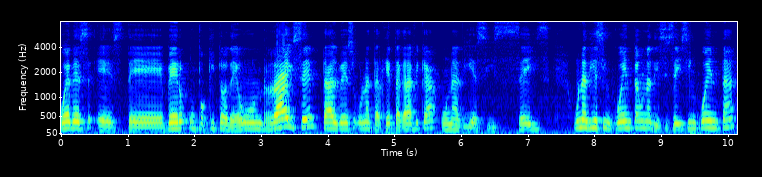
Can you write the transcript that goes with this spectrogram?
puedes este, ver un poquito de un Ryzen, tal vez una tarjeta gráfica, una 16, una 1050, una 1650,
